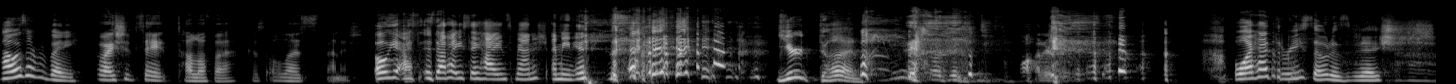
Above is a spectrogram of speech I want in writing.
How is everybody? Oh, I should say talofa because hola is Spanish. Oh, yeah. Is is that how you say hi in Spanish? I mean, You're done. You need to drinking water. well, I had three sodas today. Shh.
